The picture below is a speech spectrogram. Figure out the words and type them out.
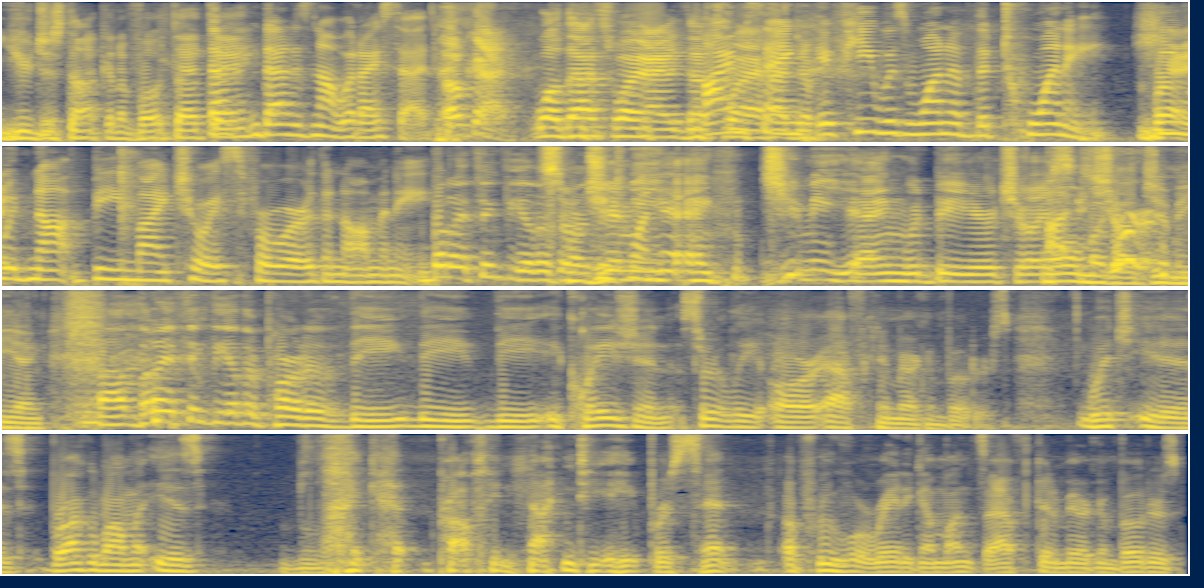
you're just not going to vote that day. That, that is not what I said. okay, well that's why I. That's I'm why I saying had to, if he was one of the 20, he Right. would not be my choice for the nominee. but I think the other so part. Jimmy Yang, Jimmy Yang would be your choice. Oh my Sure. God, Jimmy Yang. Uh, but I think the other part of the the the equation certainly are African American voters, which is Barack Obama is like probably 98% approval rating amongst African American voters,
